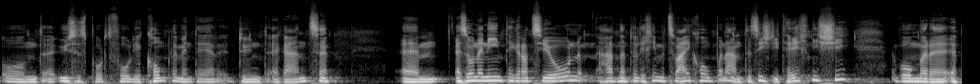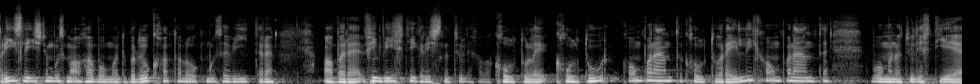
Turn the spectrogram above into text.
und äh, unser Portfolio komplementär ergänzen. Ähm, so eine Integration hat natürlich immer zwei Komponenten. Das ist die technische, wo man äh, eine Preisliste muss machen muss, wo man den Produktkatalog muss erweitern muss. Aber äh, viel wichtiger ist natürlich auch eine Kulturkomponente, kulturelle Komponente, wo man natürlich die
